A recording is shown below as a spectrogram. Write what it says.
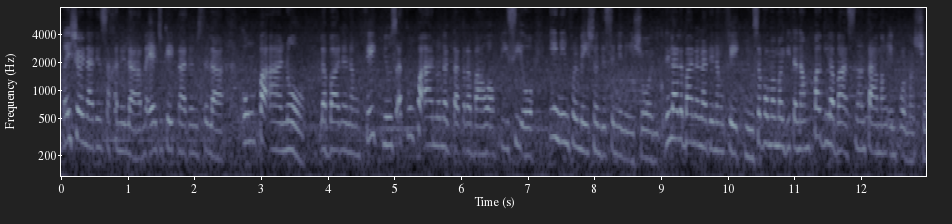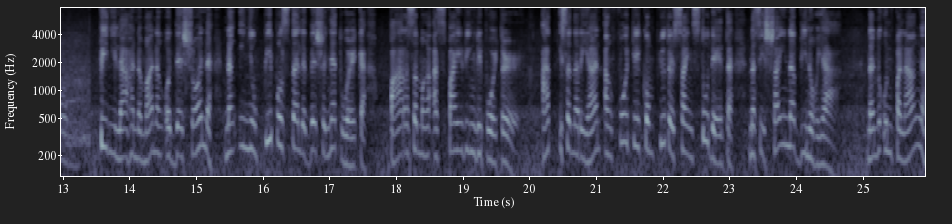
ma-share natin sa kanila, ma-educate natin sila kung paano labanan ng fake news at kung paano nagtatrabaho ang PCO in information dissemination. Nilalabanan natin ng fake news sa pamamagitan ng paglabas ng tamang impormasyon. Pinilahan naman ang audition ng inyong People's Television Network para sa mga aspiring reporter. At isa na riyan ang fourth year computer science student na si Shaina Vinoya na noon pa lang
